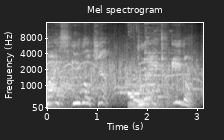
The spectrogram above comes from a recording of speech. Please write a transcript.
Nice eagle chip. Great eagle.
